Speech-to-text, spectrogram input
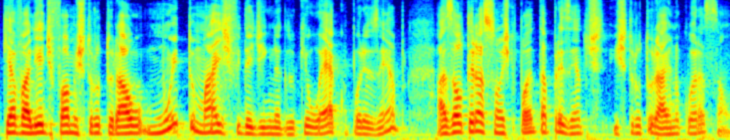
que avalia de forma estrutural muito mais fidedigna do que o eco, por exemplo, as alterações que podem estar presentes estruturais no coração.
